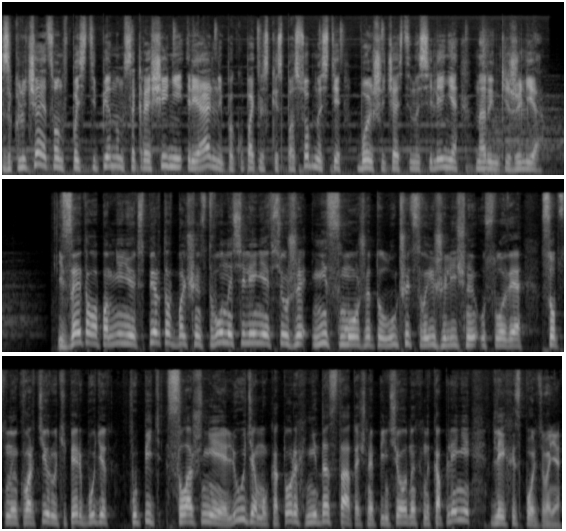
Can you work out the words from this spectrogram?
Заключается он в постепенном сокращении реальной покупательской способности большей части населения на рынке жилья. Из-за этого, по мнению экспертов, большинство населения все же не сможет улучшить свои жилищные условия. Собственную квартиру теперь будет купить сложнее людям, у которых недостаточно пенсионных накоплений для их использования.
